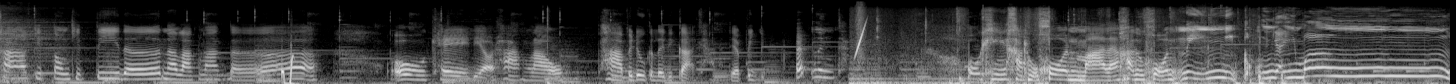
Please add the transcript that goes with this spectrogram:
ข้าวคิดตรงคิตตี้เด้อน่ารักมากเด้อ โอเค เดี๋ยวทางเราพาไปดูกันเลยดีกว่าค่ะ เดี๋ยวไปหยิบแป๊บนึงค่ะ โอเคค่ะทุกคนมาแล้วค่ะทุกคนนี่กล่องใหญ่มาก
